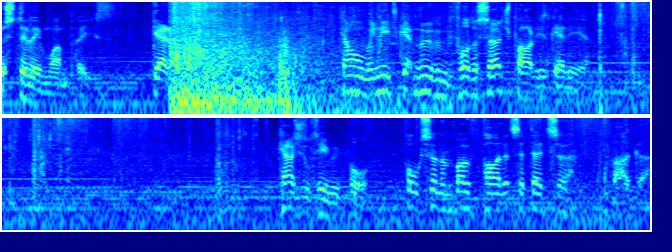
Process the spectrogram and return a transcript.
You're still in one piece. Get up. Come on, we need to get moving before the search parties get here. Casualty report. Paulson and both pilots are dead, sir. Bugger.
